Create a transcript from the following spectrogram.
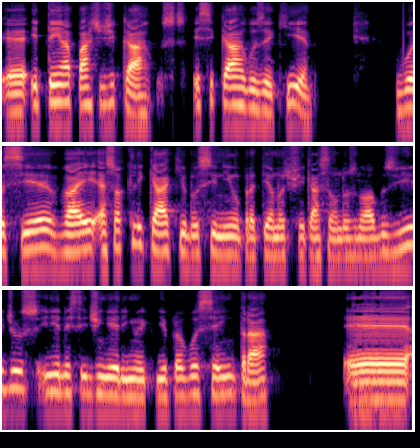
é, e tem a parte de cargos. Esse cargos aqui, você vai, é só clicar aqui no sininho para ter a notificação dos novos vídeos e nesse dinheirinho aqui para você entrar, é,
